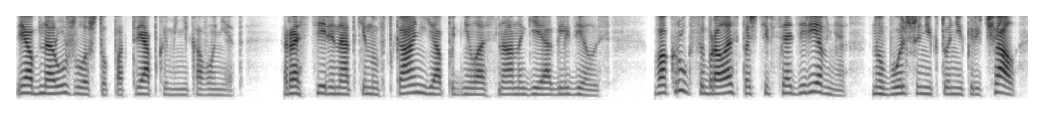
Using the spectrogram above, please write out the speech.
и обнаружила, что под тряпками никого нет. Растерянно откинув ткань, я поднялась на ноги и огляделась. Вокруг собралась почти вся деревня, но больше никто не кричал —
